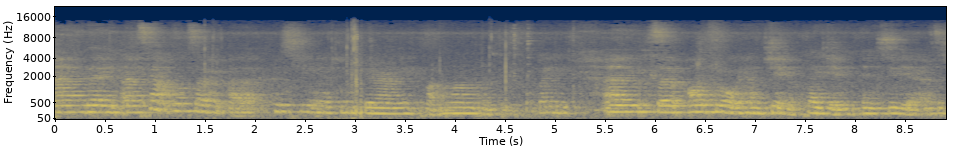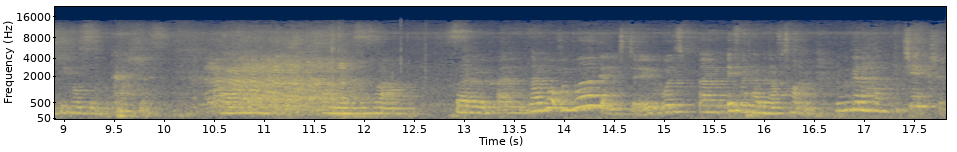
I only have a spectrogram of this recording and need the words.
and then uh, Scout was also, because uh, she, you know, she be around me, like my mum and she's got baby. Um, so on the floor we had a gym, a play gym in the studio, and so she's also a percussionist um, as well. So um, now what we were going to do was, um, if we had enough time, we were going to have a projection.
